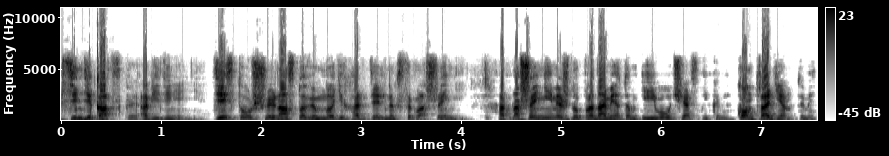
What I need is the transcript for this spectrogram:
синдикатское объединение, действовавшее на основе многих отдельных соглашений. Отношения между Продометом и его участниками, контрагентами,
